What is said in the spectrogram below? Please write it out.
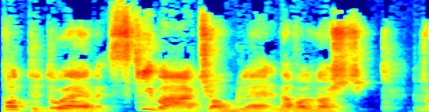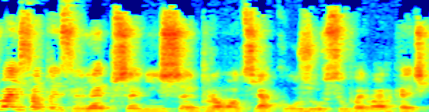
pod tytułem Skiba ciągle na wolności. Proszę Państwa, to jest lepsze niż promocja kurzu w supermarkecie.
